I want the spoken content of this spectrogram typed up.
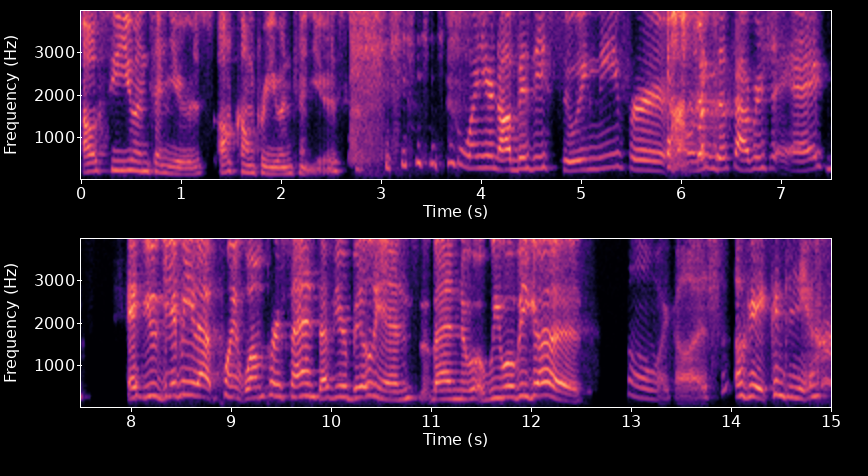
I'll see you in 10 years. I'll come for you in 10 years. when you're not busy suing me for owning the Fabergé eggs. If you give me that 0.1% of your billions, then we will be good. Oh my gosh. Okay, continue.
